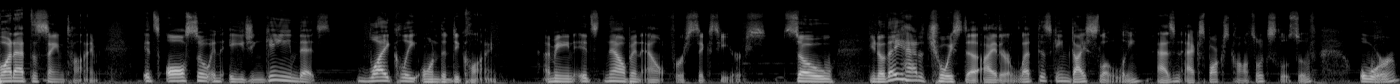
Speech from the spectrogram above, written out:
but at the same time, it's also an aging game that's likely on the decline. I mean, it's now been out for six years. So, you know, they had a choice to either let this game die slowly as an Xbox console exclusive, or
